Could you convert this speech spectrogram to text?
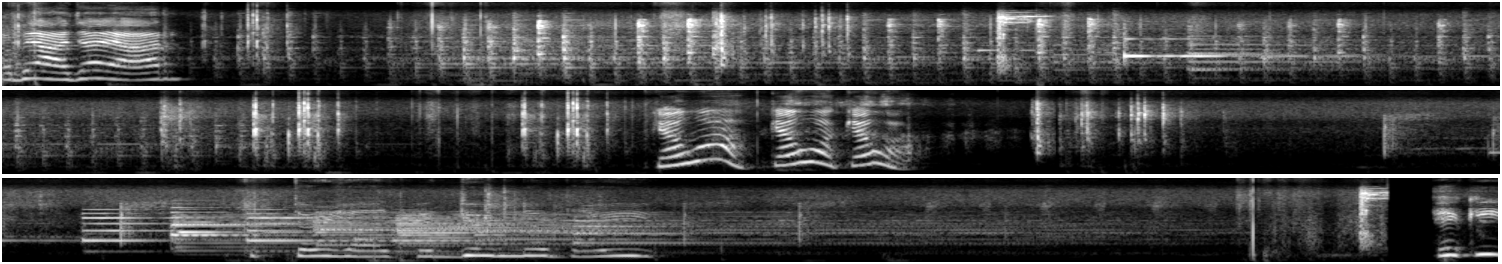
अबे आजा यार। क्या हुआ? क्या हुआ? क्या हुआ? कितना याद भाई। फेंकी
